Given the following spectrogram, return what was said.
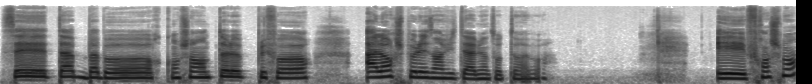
c'est à bâbord qu'on chante le plus fort, alors je peux les inviter à bientôt de te revoir. Et franchement,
